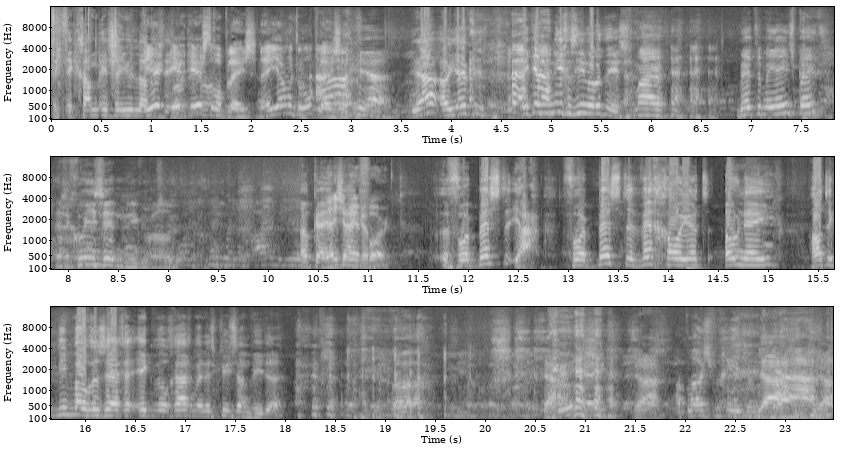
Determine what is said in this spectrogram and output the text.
ik, ik ga hem eerst aan jullie laten zien. eer- eerst oplezen. Nee, jij moet hem oplezen. Ja? Ja? Oh, jij, ik heb nog niet gezien wat het is, maar... Ben je het ermee eens, Peet? Dat is een goede zin in ieder geval. Oké, Lees hem voor. Voor beste, ja, voor beste weggooierd, oh nee, had ik niet mogen zeggen, ik wil graag mijn excuus aanbieden. Ja, oké. Ja, Applausje voor Geert. ja, ja.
